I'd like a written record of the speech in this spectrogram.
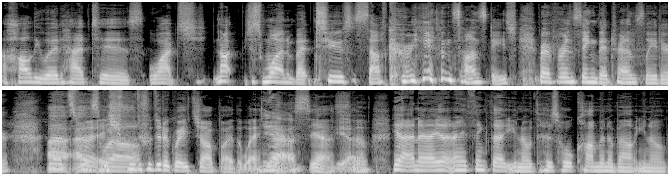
Hollywood had to watch not just one but two South Koreans on stage, referencing the translator uh, That's right. well. Who, who, did a great job, by the way. Yeah. Yes, yes. Yeah, so, yeah. And I, I think that you know his whole comment about you know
